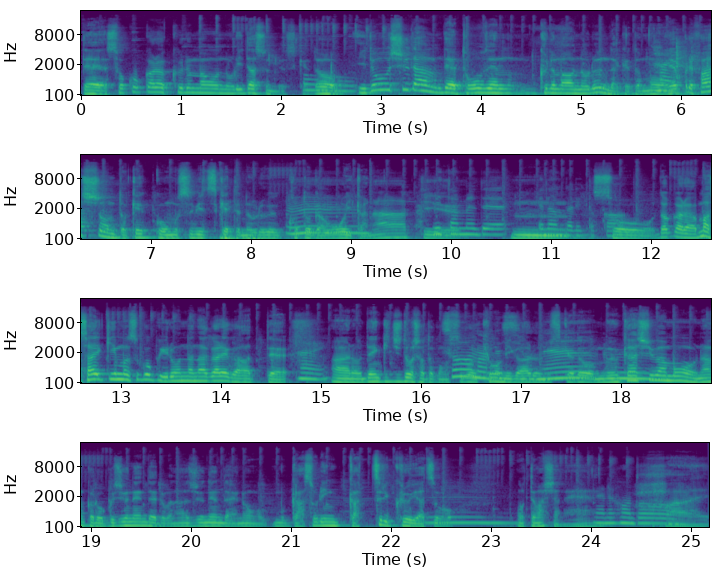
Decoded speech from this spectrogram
てそこから車を乗り出すんですけど移動手段で当然車を乗るんだけども、はい。やっぱりファッションと結構結びつけて乗ることが多いかなっていう。見た目でうん。選んだりとか、そう。だから、まあ、最近もすごくいろんな流れがあってはい、あの電気自動車とかもすごい興味があるんですけどね昔はもうなんか60年代とか70年代のもうガソリンがっつりくるやつをうん乗ってましたね。なるほど、はい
